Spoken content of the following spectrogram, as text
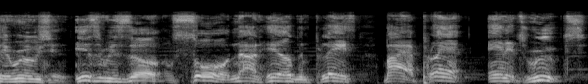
erosion is a result of soil not held in place by a plant and its roots.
